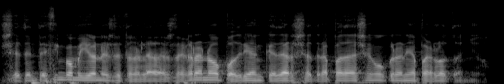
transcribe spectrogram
75 millones de toneladas de grano podrían quedarse atrapadas en Ucrania para el otoño.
